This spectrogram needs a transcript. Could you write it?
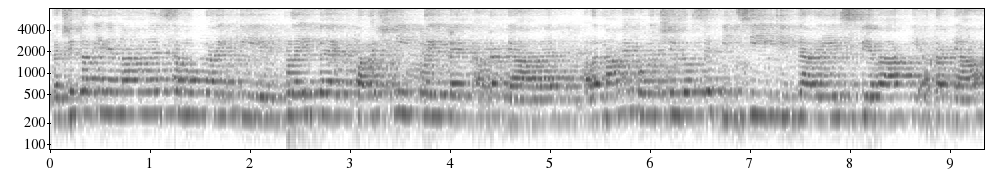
Takže tady nemáme samohrajky, playback, falešný playback a tak dále, ale máme konečně zase bicí, kytary, zpěváky a tak dále.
